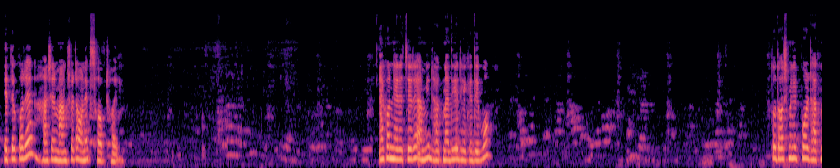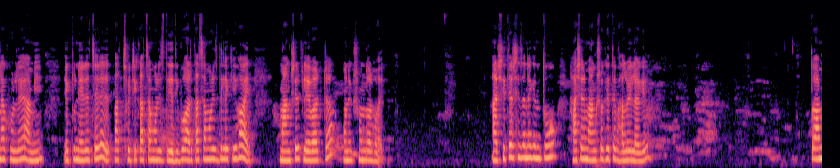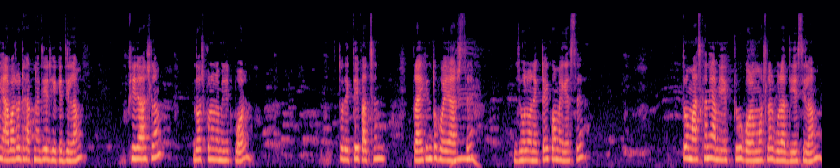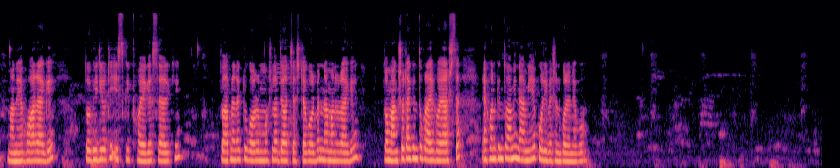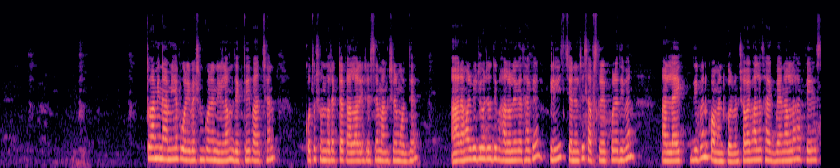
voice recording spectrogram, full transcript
এতে করে হাঁসের মাংসটা অনেক সফট হয়। এখন নেড়ে চেড়ে আমি ঢাকনা দিয়ে ঢেকে দেব। তো দশ মিনিট পর ঢাকনা খুলে আমি একটু নেড়ে চেড়ে পাঁচ ছয়টি কাঁচামরিচ দিয়ে দিব। আর কাঁচামরিচ দিলে কি হয়? মাংসের ফ্লেভারটা অনেক সুন্দর হয়। আর শীতের সিজনে কিন্তু হাঁসের মাংস খেতে ভালোই লাগে। তো আমি আবারও ঢাকনা দিয়ে ঢেকে দিলাম। ফিরে আসলাম। দশ পনেরো মিনিট পর। তো দেখতেই পাচ্ছেন, প্রায় কিন্তু হয়ে আসছে। ঝোল অনেকটাই কমে গেছে। তো মাঝখানে আমি একটু গরম মশলার গুঁড়া দিয়েছিলাম মানে হওয়ার আগে। তো ভিডিওটি স্কিপ হয়ে গেছে আর কি। তো আপনারা একটু গরম মশলা দেওয়ার চেষ্টা করবেন নামানোর আগে। তো মাংসটা কিন্তু প্রায় হয়ে আসছে। এখন কিন্তু আমি নামিয়ে পরিবেশন করে নেব। তো আমি নামিয়ে পরিবেশন করে নিলাম, দেখতেই পাচ্ছেন কত সুন্দর একটা কালার এসেছে মাংসের মধ্যে। আর আমার ভিডিও যদি ভালো লেগে থাকে প্লিজ চ্যানেলটি সাবস্ক্রাইব করে দিবেন আর লাইক দিবেন কমেন্ট করবেন। সবাই ভালো থাকবেন, আল্লাহ হাফেজ।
